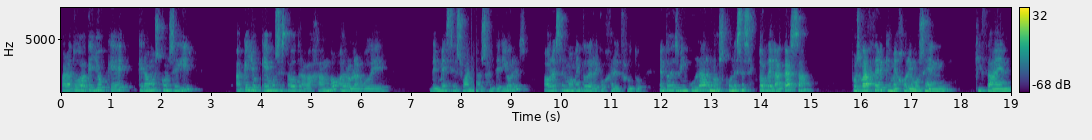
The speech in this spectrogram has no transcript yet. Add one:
para todo aquello que queramos conseguir, aquello que hemos estado trabajando a lo largo de, de meses o años anteriores, ahora es el momento de recoger el fruto. Entonces, vincularnos con ese sector de la casa, pues va a hacer que mejoremos en, quizá en,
